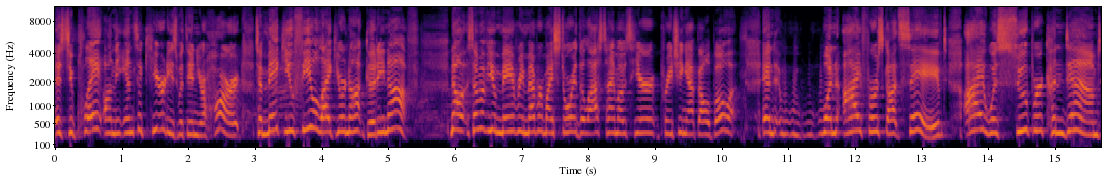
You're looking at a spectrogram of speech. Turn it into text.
Is to play on the insecurities within your heart to make you feel like you're not good enough. Now, some of you may remember my story the last time I was here preaching at Balboa. And when I first got saved, I was super condemned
